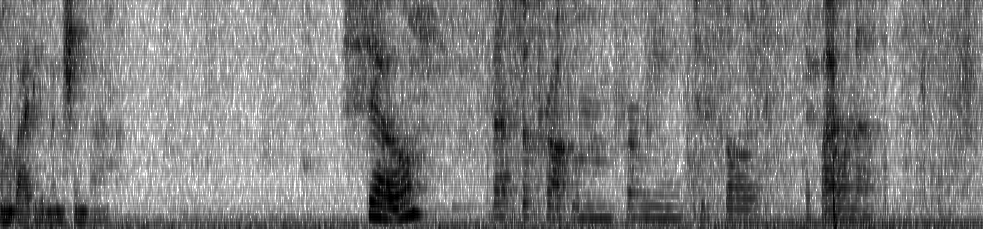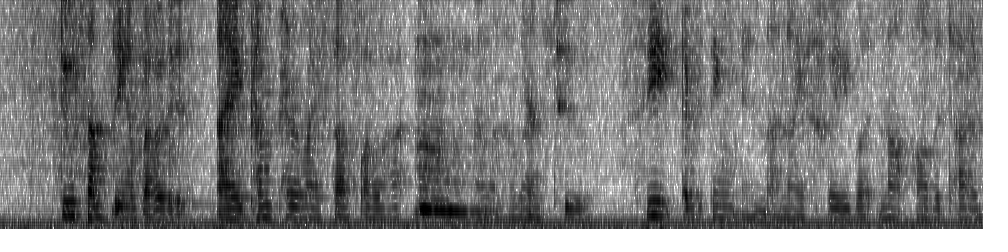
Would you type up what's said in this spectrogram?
i'm glad you mentioned that so That's a problem for me to solve if I want to do something about it. I compare myself a lot. mm, I want to learn to see everything in a nice way, but not all the time.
